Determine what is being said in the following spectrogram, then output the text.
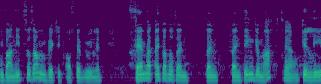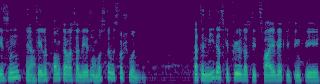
Die waren nie zusammen wirklich auf der Bühne. Sam hat einfach nur sein, sein, sein Ding gemacht Ja. gelesen, Ja. den Teleprompter, was er lesen Ja. musste, und ist verschwunden. Ich hatte nie das Gefühl, dass die zwei wirklich irgendwie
